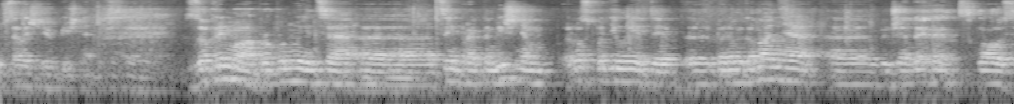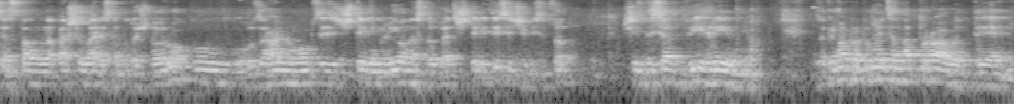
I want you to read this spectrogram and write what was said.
у селищі Опішня. Зокрема, пропонується е, цим проектом рішенням розподілити е, перевиконання е, бюджету, яке склалося станом на 1 вересня поточного року у загальному обсязі 4 мільйона 124 тисячі 862 гривні. Зокрема, пропонується направити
